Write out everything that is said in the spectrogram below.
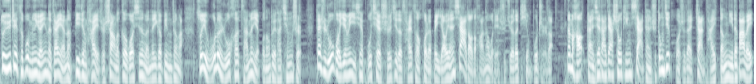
对于这次不明原因的肝炎呢，毕竟它也是上了各国新闻的一个病症啊，所以无论如何咱们也不能对它轻视。但是如果因为一些不切实际的猜测或者被谣言吓到的话，那我也是觉得挺不值的。那么好，感谢大家收听下站是东京，我是在站台等你的八维。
